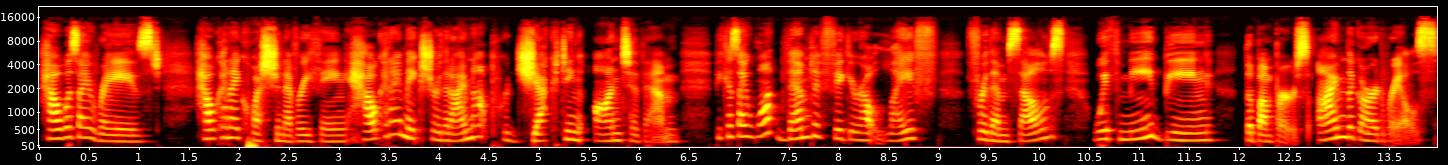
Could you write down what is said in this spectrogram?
how was I raised how can I question everything? How can I make sure that I'm not projecting onto them? Because I want them to figure out life for themselves with me being the bumpers. I'm the guardrails.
